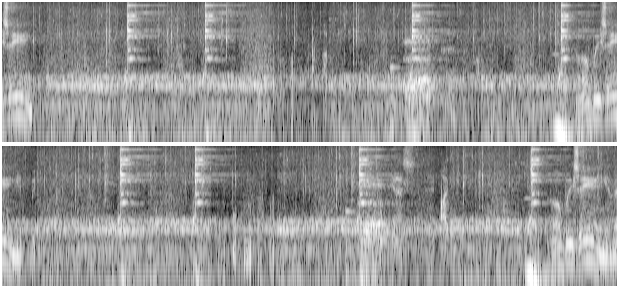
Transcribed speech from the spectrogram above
be. I'll be seeing it. Yes, I. I'll be seeing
